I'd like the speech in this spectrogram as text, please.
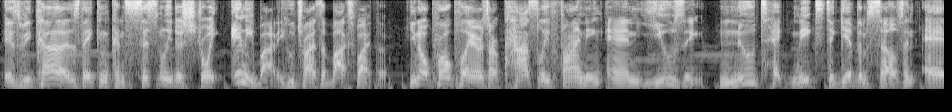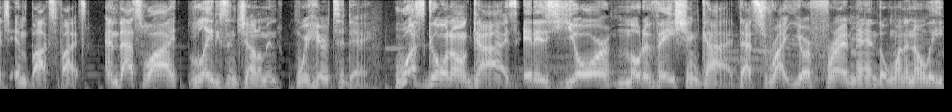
is because they can consistently destroy anybody who tries to box fight them. You know, pro players are constantly finding and using new techniques to give themselves an edge in box fights. And that's why, ladies and gentlemen, we're here today. What's going on, guys? It is your motivation guy. That's right, your friend, man, the one and only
